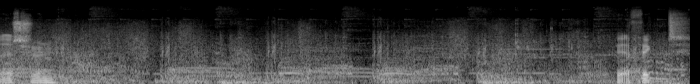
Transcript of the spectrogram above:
Sehr schön. Perfekt.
